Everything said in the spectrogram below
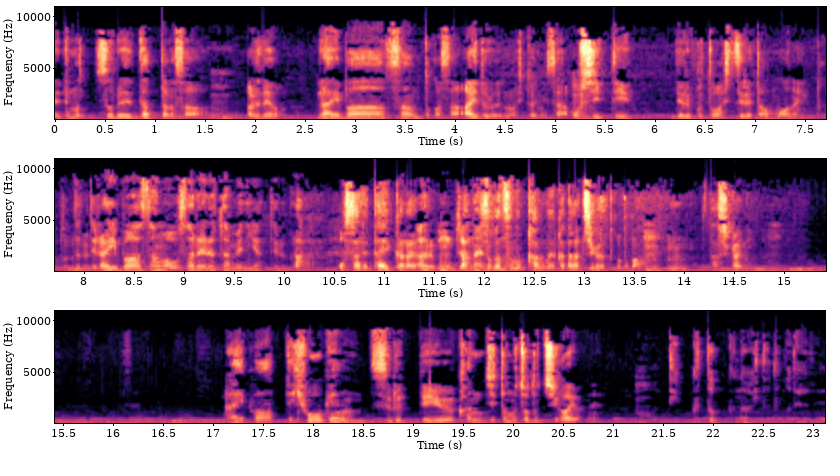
え、でも、それだったらさう、ん。あれだよ。ライバーさんとかさ、アイドルの人にさ、うん推しって言ってることは失礼とは思わないってことだよね。だってライバーさんは押されるためにやってるから。押されたいからやってるあうんじゃないのそこはその考え方が違うってことか。うんうん。確かに。うん。ライバーって表現するっていう感じともちょっと違うよね。うん TikTok の人とかだよね。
